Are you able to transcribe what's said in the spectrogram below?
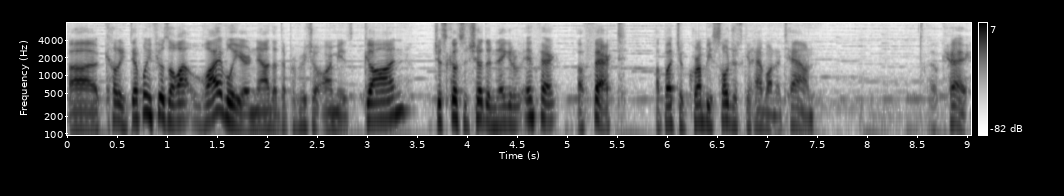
Uh, Celdic definitely feels a lot livelier now that the provincial army is gone. Just goes to show the negative effect a bunch of grumpy soldiers can have on a town. Okay.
